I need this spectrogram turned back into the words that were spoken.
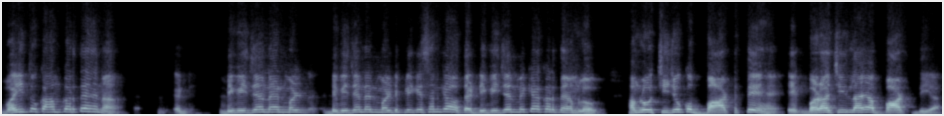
वही तो काम करते हैं ना। Division and division and multiplication क्या होता है? डिवीज़न में क्या करते हैं हम लोग? हम लोग चीज़ों को बांटते हैं। एक बड़ा चीज़ लाया बांट दिया।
